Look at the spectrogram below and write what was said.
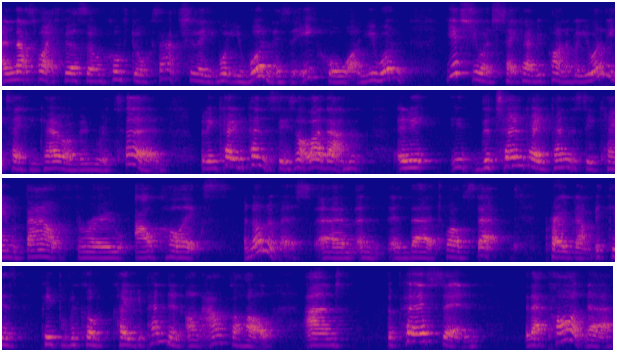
And that's why it feels so uncomfortable because actually what you want is the equal one. You wouldn't yes, you want to take care of your partner, but you want to be taken care of in return. But in codependency, it's not like that. And, it, the term codependency came about through Alcoholics Anonymous um, and, and their 12 step program because people become codependent on alcohol. And the person, their partner,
